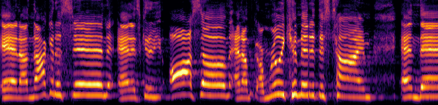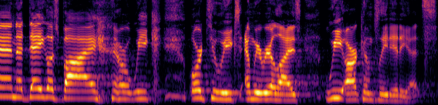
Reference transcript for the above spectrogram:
And I'm not gonna sin, and it's gonna be awesome, and I'm, I'm really committed this time. And then a day goes by, or a week, or two weeks, and we realize we are complete idiots.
